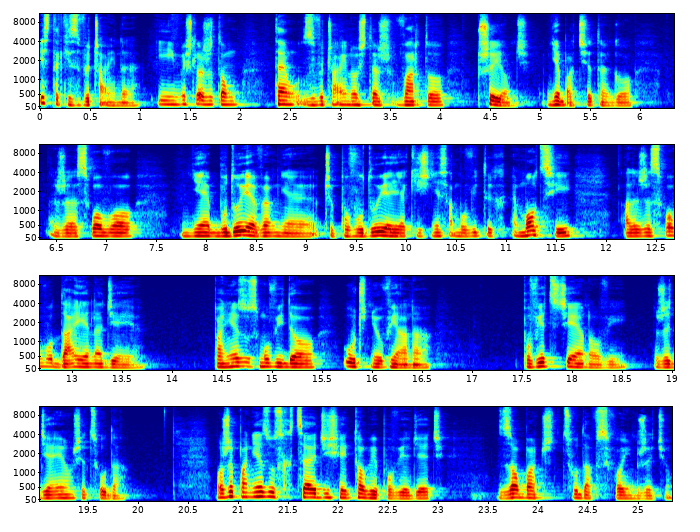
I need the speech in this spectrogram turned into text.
jest takie zwyczajne. I myślę, że tą, tę zwyczajność też warto przyjąć. Nie bać się tego, że słowo nie buduje we mnie, czy powoduje jakichś niesamowitych emocji, ale że słowo daje nadzieję. Pan Jezus mówi do uczniów Jana, Powiedzcie Janowi, że dzieją się cuda. Może Pan Jezus chce dzisiaj Tobie powiedzieć: Zobacz cuda w swoim życiu.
